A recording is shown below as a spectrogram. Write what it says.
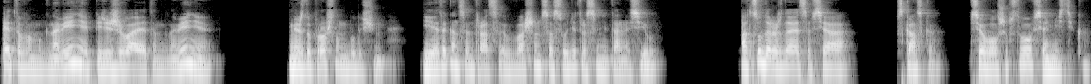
этого мгновения, переживая это мгновение между прошлым и будущим. И это концентрация в вашем сосуде трансцендентальной силы. Отсюда рождается вся сказка, все волшебство, вся мистика.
